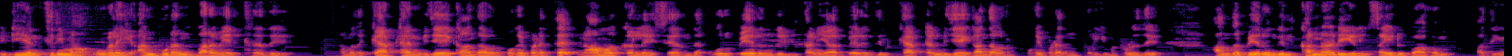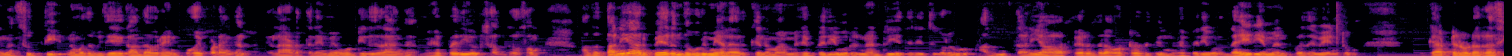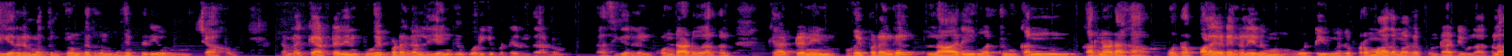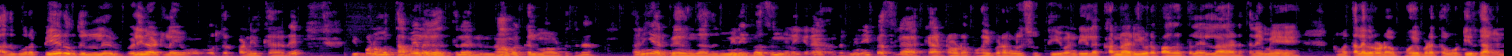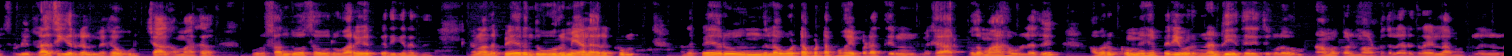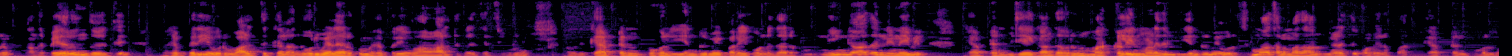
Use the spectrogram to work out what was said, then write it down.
PTN cinema உங்களை அன்புடன் வரவேற்கிறது. நமது கேப்டன் விஜயகாந்த் அவர் புகைப்படத்தை நாமக்கல்லை சேர்ந்த ஒரு பேருந்தில் தனியார் பேருந்தில் கேப்டன் விஜயகாந்த் அவர் புகைப்படம் பொறிக்கப்பட்டுள்ளது. அந்த பேருந்தில் கண்ணாடியில் சைடு பாகம் பார்த்திங்கன்னா சுற்றி நமது விஜயகாந்த் அவரின் புகைப்படங்கள் எல்லா இடத்துலையுமே ஒட்டியிருக்கிறாங்க. மிகப்பெரிய ஒரு சந்தோஷம். அந்த தனியார் பேருந்து உரிமையாளருக்கு நம்ம மிகப்பெரிய ஒரு நன்றியை தெரிவித்துக்கொள்ளும் அதுவும் தனியார் பேருந்தில் ஓட்டுறதுக்கு மிகப்பெரிய ஒரு தைரியம் என்பது வேண்டும். கேப்டனோட ரசிகர்கள் மற்றும் தொண்டர்கள் மிகப்பெரிய ஒரு உற்சாகம். நம்ம கேப்டனின் புகைப்படங்கள் எங்கு பொறிக்கப்பட்டிருந்தாலும் ரசிகர்கள் கொண்டாடுவார்கள். கேப்டனின் புகைப்படங்கள் லாரி மற்றும் கண் கர்நாடகா போன்ற பல இடங்களிலும் ஒட்டி மிக பிரமாதமாக கொண்டாடியுள்ளார்கள் அதுபோல் பேருந்துகளிலும் வெளிநாட்டிலையும் ஒருத்தர் பண்ணியிருக்காரு. இப்போ நம்ம தமிழகத்தில் நாமக்கல் மாவட்டத்தில் தனியார் பேருந்து அது மினி பஸ்ஸுன்னு நினைக்கிறேன். அந்த மினி பஸ்ஸில் கேப்டனோட புகைப்படங்கள் சுற்றி வண்டியில் கண்ணாடியோட பாகத்தில் எல்லா இடத்துலையுமே நம்ம தலைவரோட புகைப்படத்தை ஒட்டியிருக்காங்கன்னு சொல்லி ரசிகர்கள் மிக உற்சாகமாக ஒரு சந்தோஷ ஒரு வரவேற்பு இருக்கிறது ஆனால் அந்த பேருந்து உரிமையாளருக்கும் அந்த பேருந்தில் ஒட்டப்பட்ட புகைப்படத்தின் மிக அற்புதமாக உள்ளது. அவருக்கும் மிகப்பெரிய ஒரு நன்றியை தெரிவித்துக் கொள்வோம். நாமக்கல் மாவட்டத்தில் இருக்கிற எல்லா மக்களுக்கும் அந்த பேருந்துக்கு மிகப்பெரிய ஒரு வாழ்த்துக்கள். அந்த உரிமையாளருக்கும் மிகப்பெரிய வா வாழ்த்துக்களை தெரிவித்துக் கொள்வோம். அவர் கேப்டன் புகழ் என்றுமே பரவி கொண்டுதான் இருக்கும். நீங்காத நினைவில் கேப்டன் விஜயகாந்த் அவர்கள் மக்களின் மனதில் என்றுமே ஒரு சிம்மாசனமாக தான் நினைத்து கொண்டிருப்பார். கேப்டன் புகழ்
